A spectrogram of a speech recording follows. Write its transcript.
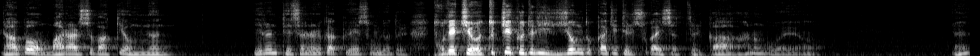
라고 말할 수밖에 없는 이런 데살로니가 교회 성도들. 도대체 어떻게 그들이 이 정도까지 될 수가 있었을까 하는 거예요. 예?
